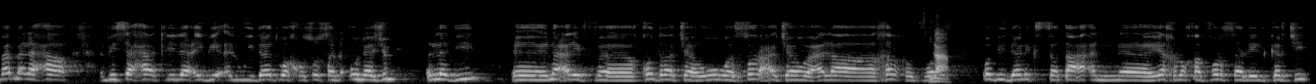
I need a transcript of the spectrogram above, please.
ما منح مساحات للاعبي الوداد وخصوصا اناجم الذي آه، نعرف آه، قدرته وسرعته على خلق الفرص نعم. وبذلك استطاع أن يخلق فرصة للكرتي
